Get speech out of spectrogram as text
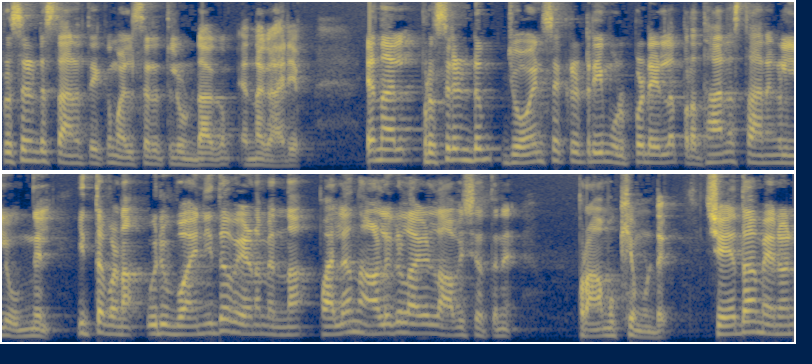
പ്രസിഡന്റ് സ്ഥാനത്തേക്ക് മത്സരത്തിൽ ഉണ്ടാകും എന്ന കാര്യം. എന്നാൽ പ്രസിഡന്റും ജോയിന്റ് സെക്രട്ടറിയും ഉൾപ്പെടെയുള്ള പ്രധാന സ്ഥാനങ്ങളിൽ ഒന്നിൽ ഇത്തവണ ഒരു വനിത വേണമെന്ന പല നാളുകളായുള്ള ആവശ്യത്തിന് പ്രാമുഖ്യമുണ്ട്. ശ്വേതാ മേനോൻ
